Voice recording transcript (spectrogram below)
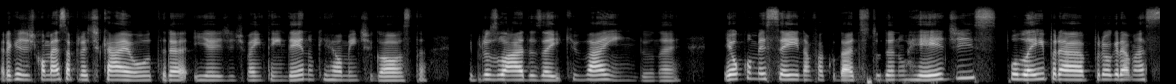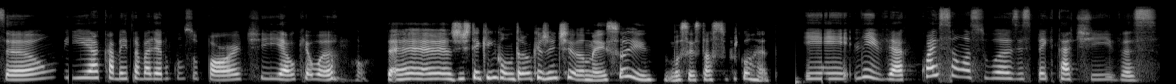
a hora que a gente começa a praticar é outra, e a gente vai entendendo o que realmente gosta. E para os lados aí que vai indo, né? Eu comecei na faculdade estudando redes, pulei para programação e acabei trabalhando com suporte e é o que eu amo. É, a gente tem que encontrar o que a gente ama, é isso aí. Você está super correto. E Lívia, quais são as suas expectativas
